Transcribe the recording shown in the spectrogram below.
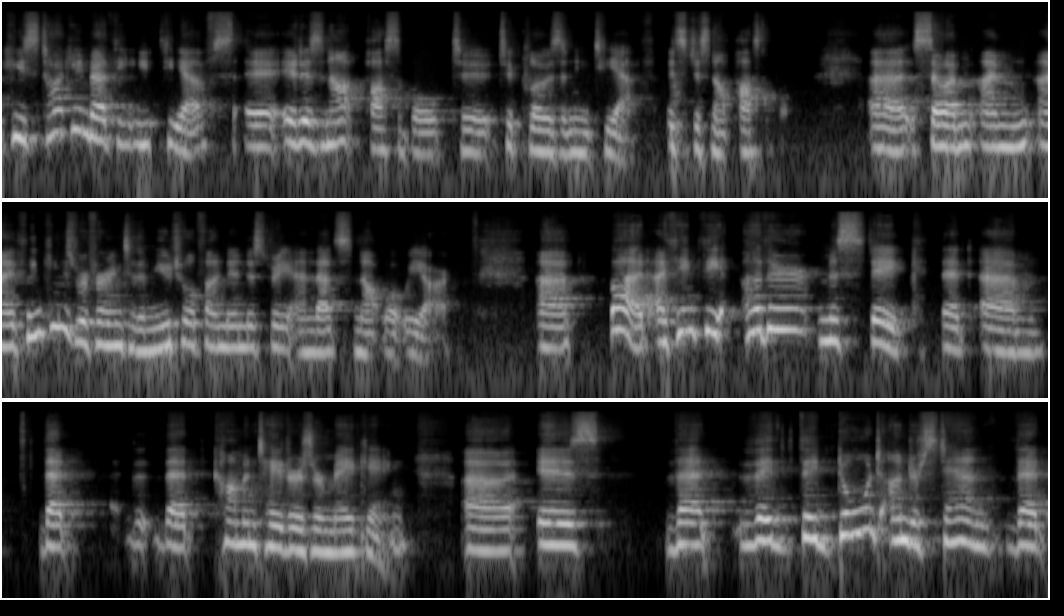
he's talking about the ETFs. It is not possible to to close an ETF. It's just not possible. Uh, so I'm, I'm I think he's referring to the mutual fund industry, and that's not what we are. Uh, but I think the other mistake that um, that that commentators are making uh, is that they they don't understand that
